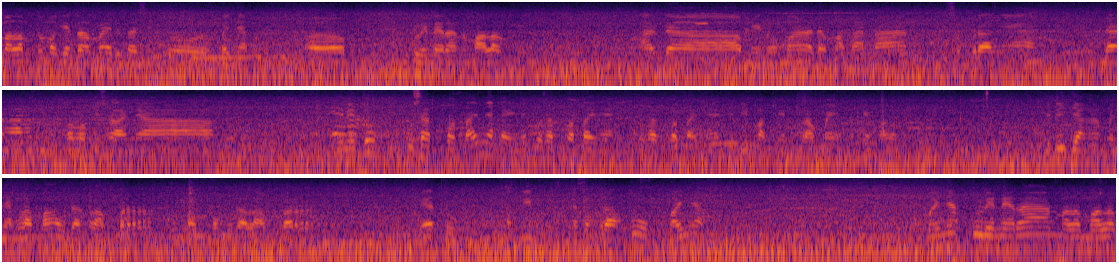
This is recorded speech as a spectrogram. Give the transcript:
malam tuh makin ramai di Tasik tuh banyak eh, kulineran malam. Ada minuman, ada makanan di seberangnya. Dan kalau misalnya ini tuh pusat kotanya kayaknya pusat kotanya, pusat kotanya jadi makin ramai makin malam. Jadi jangan banyak lama udah lapar, Pom udah lapar. Lihat tuh, makin ke seberang tuh banyak banyak kulineran malam-malam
